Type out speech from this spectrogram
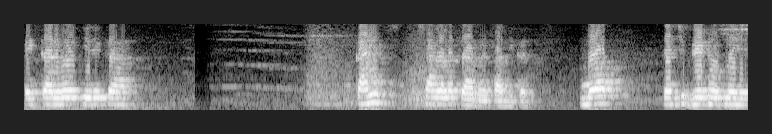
काही कारवाई केली का? काहीच सांगायला तयार नाहीत अधिकारी मुळात त्यांची भेट होत नाही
